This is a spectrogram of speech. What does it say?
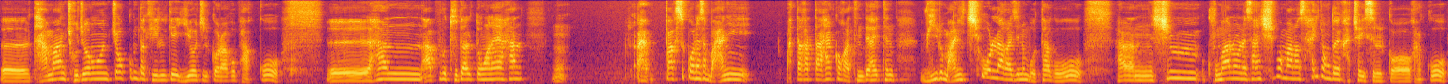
어, 다만 조정은 조금 더 길게 이어질 거라고 봤고 어, 한 앞으로 두 달 동안에 한 음, 아, 박스권에서 많이 왔다 갔다 할 것 같은데 하여튼 위로 많이 치고 올라가지는 못하고 한 19만 원에서 한 15만 원 사이 정도에 갇혀 있을 것 같고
